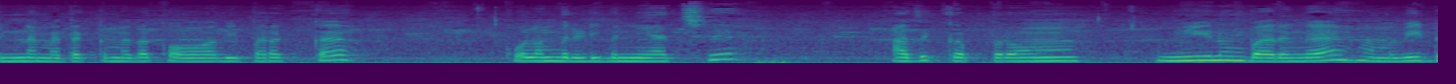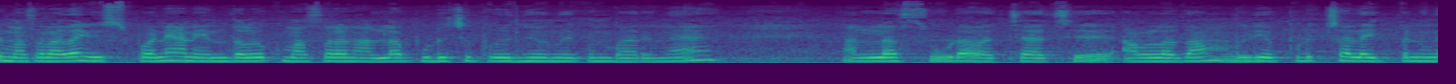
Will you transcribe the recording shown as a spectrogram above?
எண்ணெய் மிதக்க மிதக்க ஆவி பறக்க குழம்பு ரெடி பண்ணியாச்சு. அதுக்கப்புறம் மீனும் பாருங்கள் நம்ம வீட்டு மசாலா தான் யூஸ் பண்ணேன். ஆனால் எந்த அளவுக்கு மசாலா நல்லா பிடிச்சி புரிஞ்சு வந்துருக்குன்னு பாருங்கள் நல்லா சூடாக வச்சாச்சு. அவ்வளோதான் வீடியோ பிடிச்சா லைக் பண்ணுங்கள்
